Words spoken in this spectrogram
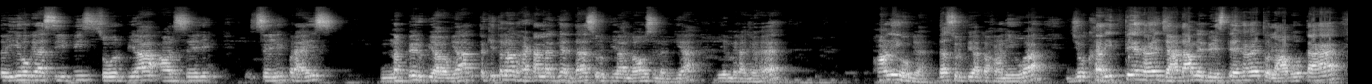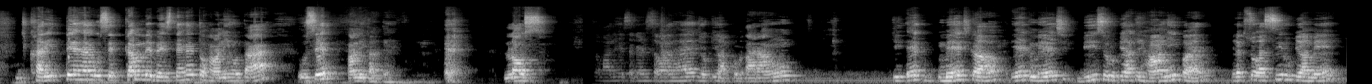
तो ये हो गया सीपी सौ रुपया और सेलिंग सेलिंग प्राइस नब्बे रुपया हो गया। तो कितना घाटा लग गया? दस रुपया लॉस लग गया। ये मेरा जो है, हानि हो गया। दस रुपया का हानि हुआ। जो खरीदते हैं, ज़्यादा में बेचते हैं तो लाभ होता है। खरीदते हैं, उसे कम में बेचते हैं तो हानि होता है। उसे हानि कहते हैं। लॉस सवाल ये सेकंड सवाल है, जो कि आपको बता रहा हूँ कि एक मेज का, एक मेज बीस रुपया की हानि पर एक सौ अस्सी रुपया में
